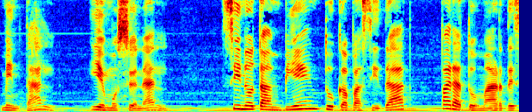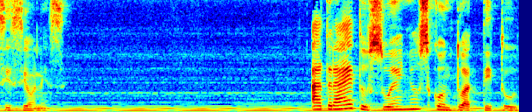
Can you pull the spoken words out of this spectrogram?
mental y emocional, sino también tu capacidad para tomar decisiones. Atrae tus sueños con tu actitud,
